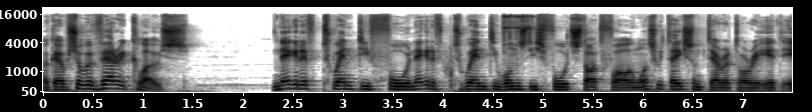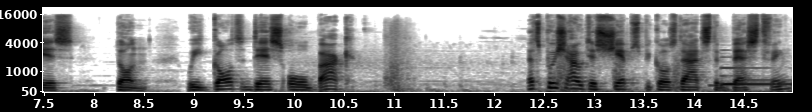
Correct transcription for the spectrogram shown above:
Okay, so we're very close. Negative 24, negative 20 once these forts start falling. Once we take some territory, it is done. We got this all back. Let's push out the ships because that's the best thing.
